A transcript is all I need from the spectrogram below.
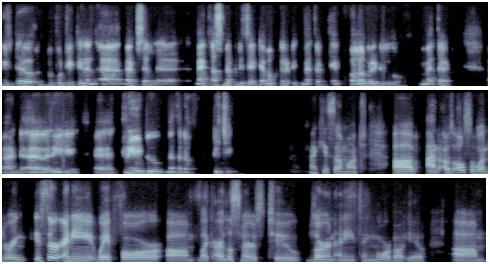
it, to put it in a nutshell, MECAS method is a democratic method, a collaborative method, and a very creative method of teaching. Thank you so much. Um, and I was also wondering, is there any way for um, like our listeners to learn anything more about you? Um,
